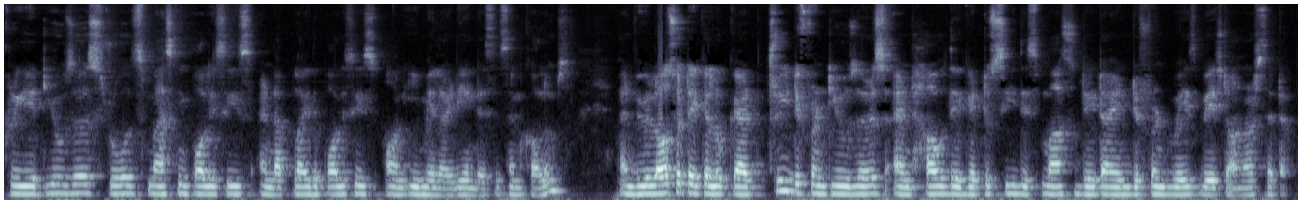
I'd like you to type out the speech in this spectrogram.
create users, roles, masking policies and apply the policies on email ID and SSN columns. And we will also take a look at three different users and how they get to see this masked data in different ways based on our setup.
